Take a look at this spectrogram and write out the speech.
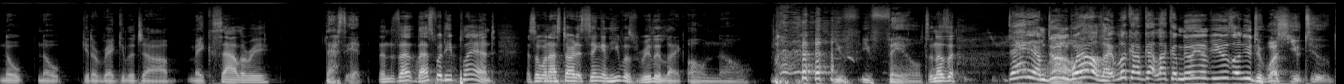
nope, nope. Get a regular job, make salary. That's it, and that, that's what he oh, planned. And so when I started singing, he was really like, "Oh no, you you failed." And I was like, "Daddy, I'm doing well. Like, look, I've got like a million views on YouTube. What's YouTube?"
